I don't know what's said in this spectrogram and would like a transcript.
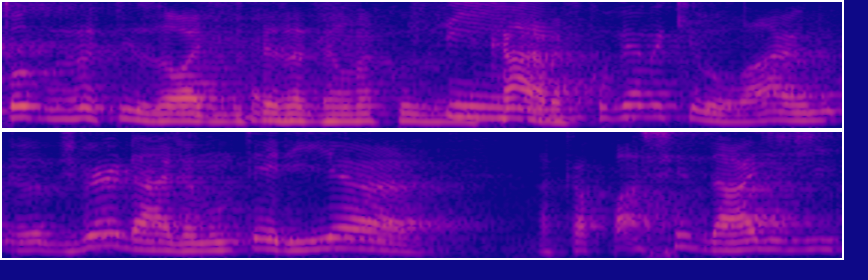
todos os episódios do Pesadelo na Cozinha. Sim. Cara, eu fico vendo aquilo lá, eu, eu, de verdade, eu não teria a capacidade de,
